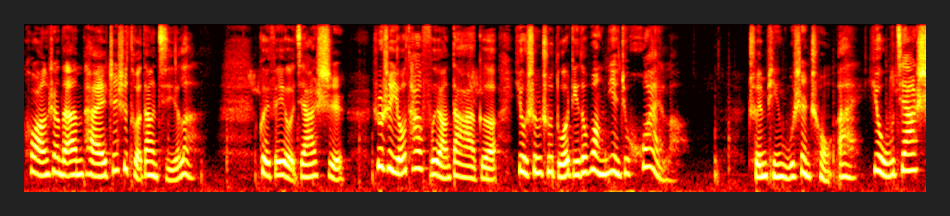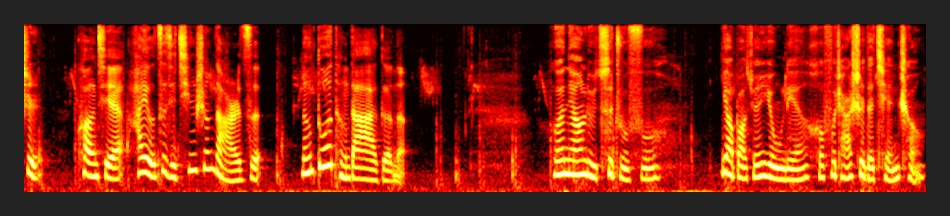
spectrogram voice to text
皇上的安排真是妥当极了。贵妃有家室，若是由她抚养大阿哥，又生出夺嫡的妄念，就坏了。纯嫔无甚宠爱，又无家室，况且还有自己亲生的儿子，能多疼大阿哥呢？额娘屡次嘱咐，要保全永莲和富察氏的前程，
